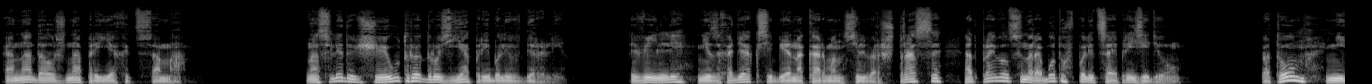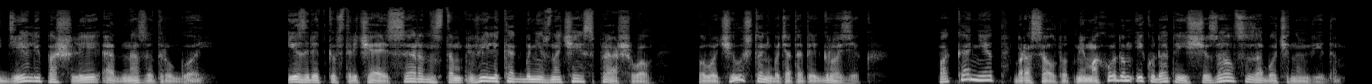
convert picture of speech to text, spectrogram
«Она должна приехать сама». На следующее утро друзья прибыли в Берлин. Вилли, не заходя к себе на Карман Сильверштрассе, отправился на работу в полицай-президиум. Потом недели пошли одна за другой. Изредка встречаясь с Эрнстом, Вилли как бы невзначай спрашивал, «Получил что-нибудь от этой грозик?» «Пока нет», — бросал тот мимоходом и куда-то исчезал с озабоченным видом.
